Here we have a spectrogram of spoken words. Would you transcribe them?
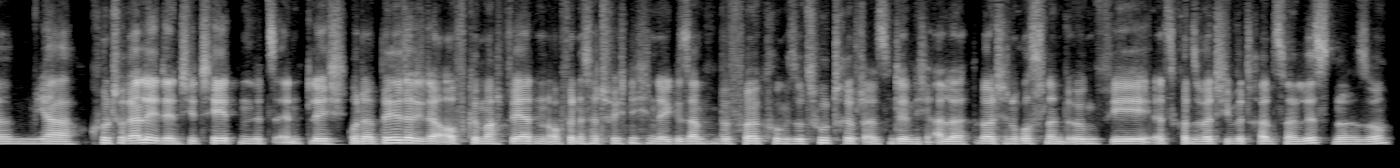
ähm, ja kulturelle Identitäten letztendlich oder Bilder, die da aufgemacht werden, auch wenn das natürlich nicht in der gesamten Bevölkerung so zutrifft, also sind ja nicht alle Leute in Russland irgendwie als konservative Traditionalisten oder so.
